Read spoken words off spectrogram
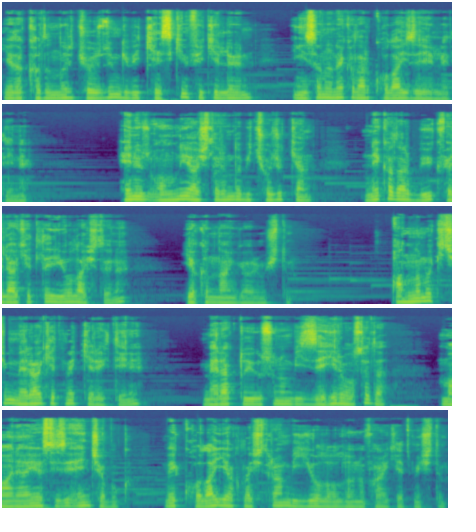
ya da kadınları çözdüğüm gibi keskin fikirlerin insanı ne kadar kolay zehirlediğini, henüz onlu yaşlarımda bir çocukken ne kadar büyük felaketlere yol açtığını yakından görmüştüm. Anlamak için merak etmek gerektiğini, merak duygusunun bir zehir olsa da manaya sizi en çabuk ve kolay yaklaştıran bir yol olduğunu fark etmiştim.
